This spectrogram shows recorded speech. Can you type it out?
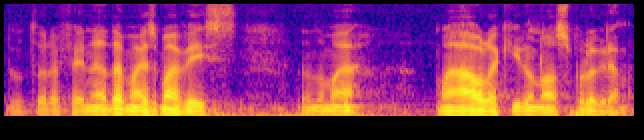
Doutora Fernanda, mais uma vez, dando uma, uma aula aqui no nosso programa.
